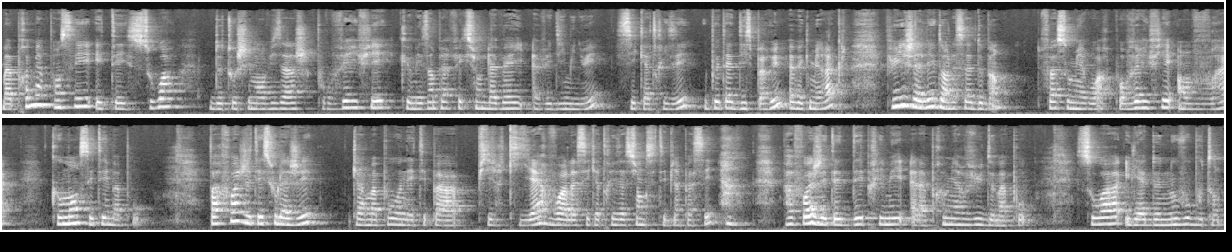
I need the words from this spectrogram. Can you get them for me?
ma première pensée était soit de toucher mon visage pour vérifier que mes imperfections de la veille avaient diminué, cicatrisé ou peut-être disparu avec miracle, puis j'allais dans la salle de bain face au miroir pour vérifier en vrai comment c'était ma peau. Parfois j'étais soulagée car ma peau n'était pas pire qu'hier, voire la cicatrisation s'était bien passée. Parfois j'étais déprimée à la première vue de ma peau. Soit il y a de nouveaux boutons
